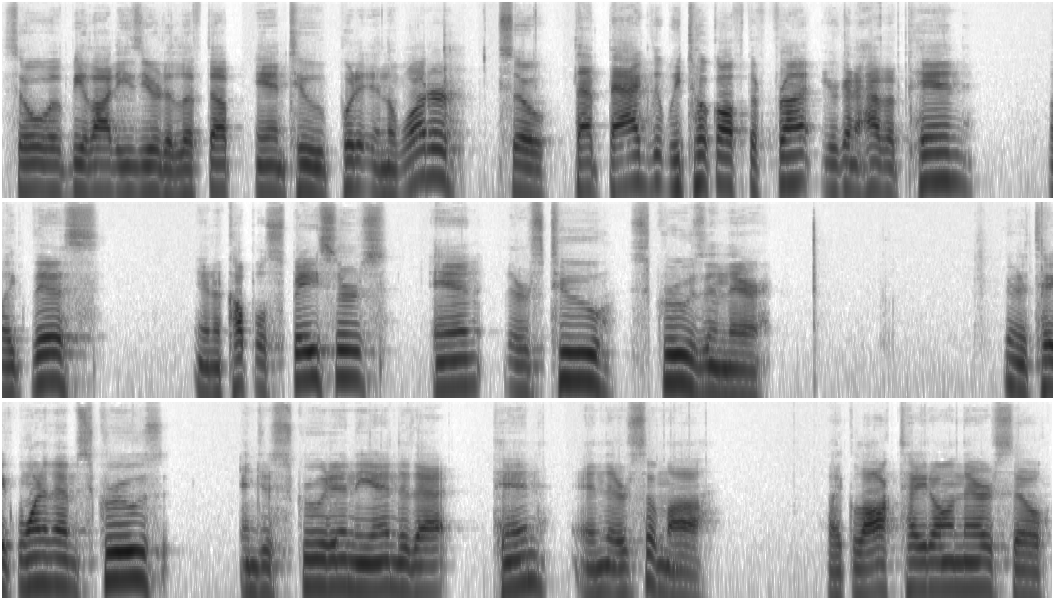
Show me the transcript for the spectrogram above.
so it will be a lot easier to lift up and to put it in the water. So that bag that we took off the front, you're gonna have a pin like this and a couple spacers and there's two screws in there. You're gonna take one of them screws and just screw it in the end of that pin and there's some uh, like Loctite on there so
